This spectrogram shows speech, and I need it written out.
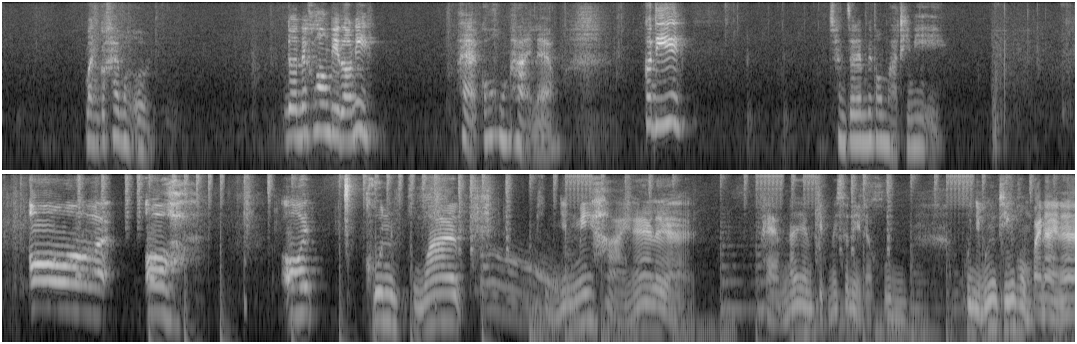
ๆ มันก็แค่บังเอิญ เดินได้คล่องดีแล้วนี่ แผลก็คงหายแล้ว ก็ดี ฉันจะได้ไม่ต้องมาที่นี่อีก โอ้ยโอ้ยโอ้ยคุณผมว่าผมยังไม่หายแน่เลยอะแผล มน่ายังปิดไม่สนิทอะคุณ คุณอย่าเพิ่งทิ้งผมไปไหนนะ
